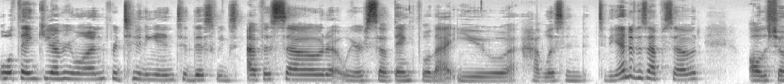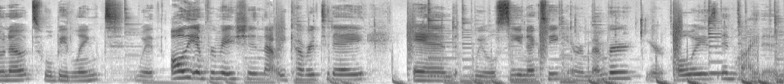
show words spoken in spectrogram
Well, thank you everyone for tuning in to this week's episode. We are so thankful that you have listened to the end of this episode. All the show notes will be linked with all the information that we covered today. And we will see you next week. And remember, you're always invited.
